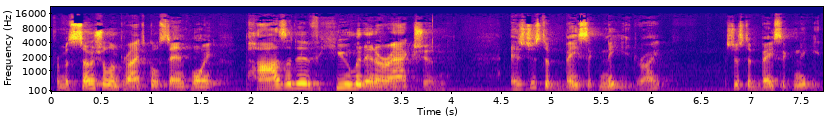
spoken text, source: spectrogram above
from a social and practical standpoint, positive human interaction is just a basic need, right? It's just a basic need.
